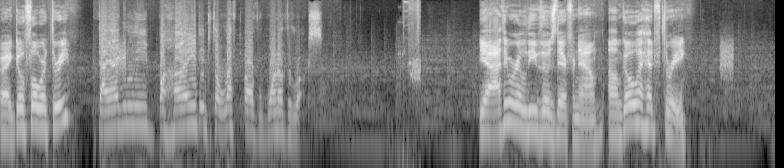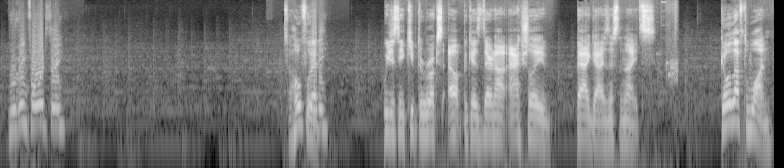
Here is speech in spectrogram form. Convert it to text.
All right, go forward three. Diagonally behind into the left of one of the rooks. Yeah, I think we're gonna leave those there for now. Um, go ahead three. Moving forward three. So hopefully Ready. we just need to keep the rooks up because they're not actually bad guys next the knights. Go left one.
